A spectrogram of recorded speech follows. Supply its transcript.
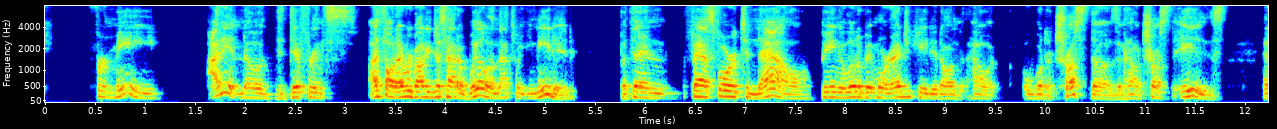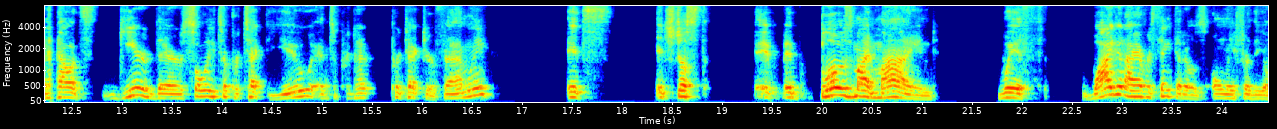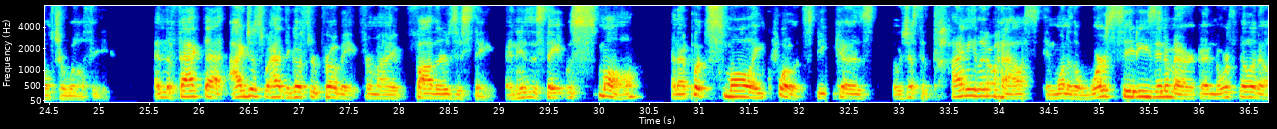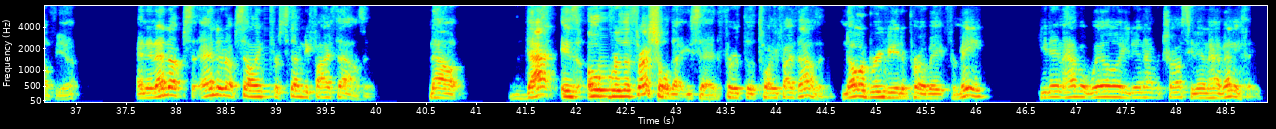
for me, I didn't know the difference. I thought everybody just had a will and that's what you needed. But then fast forward to now, being a little bit more educated on how what a trust does and how trust is and how it's geared there solely to protect you and to protect protect your family. It's it's just it, it blows my mind with why did I ever think that it was only for the ultra wealthy? And the fact that I just had to go through probate for my father's estate, and his estate was small. And I put small in quotes because it was just a tiny little house in one of the worst cities in America, North Philadelphia. And it ended up ended up selling for 75,000. Now, that is over the threshold that you said for the 25,000. No abbreviated probate for me. He didn't have a will, he didn't have a trust, he didn't have anything.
